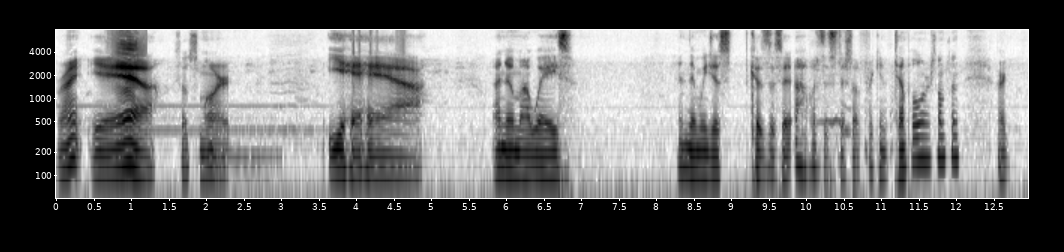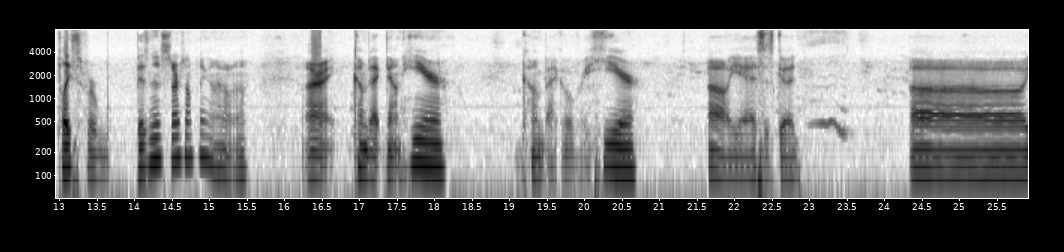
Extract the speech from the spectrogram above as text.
Right? Yeah. So smart. Yeah. I know my ways. And then we just, because this is, oh, what's this? Just a freaking temple or something? Or place for business or something? I don't know. Alright, come back down here. Come back over here. Oh, yeah, this is good. Uh,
